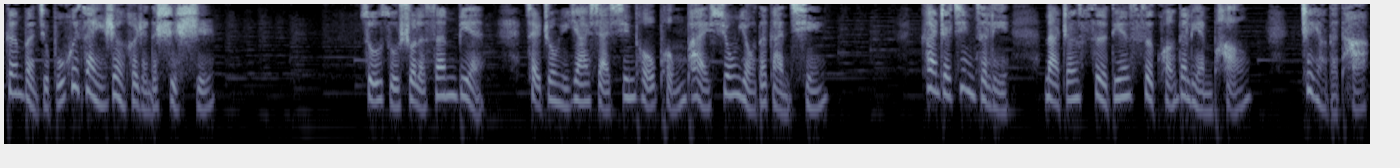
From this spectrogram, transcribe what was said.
根本就不会在意任何人的事实。足足说了三遍，才终于压下心头澎湃汹涌的感情。看着镜子里那张似癫似狂的脸庞，这样的他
